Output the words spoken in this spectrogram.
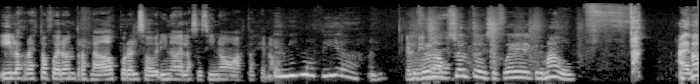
y los restos fueron trasladados por el sobrino del asesino hasta Genova. El mismo día. El fueron día. absueltos y se fue cremado. Ay, no,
